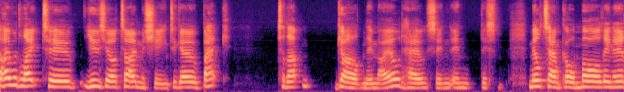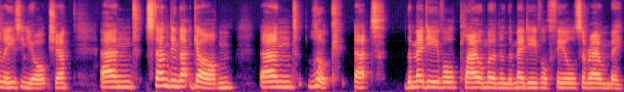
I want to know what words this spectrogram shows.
I would like to use your time machine to go back to that garden in my old house in, in this mill town called Morley near Leeds in Yorkshire. And stand in that garden and look at the medieval ploughman and the medieval fields around me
